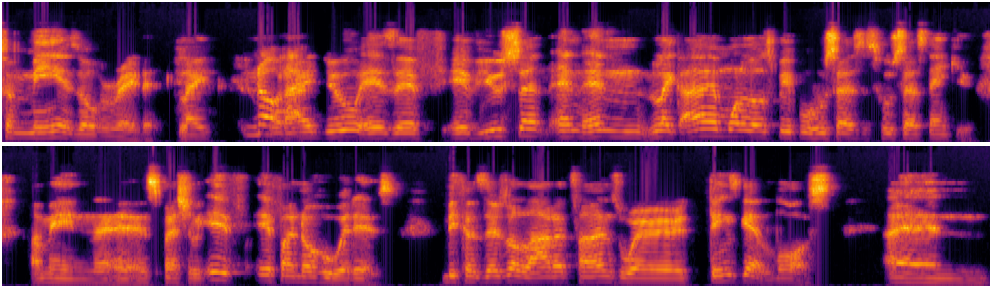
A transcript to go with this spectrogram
to me is overrated. Like No, what I, I, do is if if you send and and like I am one of those people who says who says thank you. I mean, especially if if I know who it is, because there's a lot of times where things get lost and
